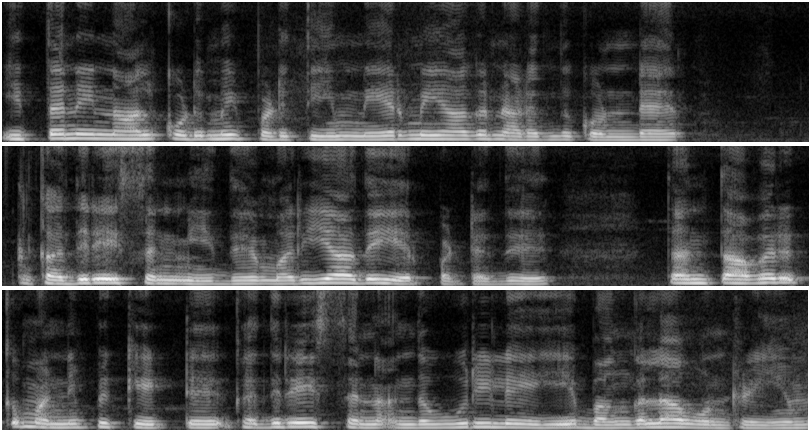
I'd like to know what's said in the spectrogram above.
இத்தனை நாள் கொடுமைப்படுத்தியும் நேர்மையாக நடந்து கொண்ட கதிரேசன் மீது மரியாதை ஏற்பட்டது. தன் தவறுக்கு மன்னிப்பு கேட்டு கதிரேசன் அந்த ஊரிலேயே பங்களா ஒன்றையும்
